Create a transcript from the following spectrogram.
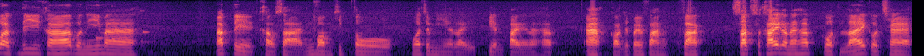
วัสดีครับ วันนี้มาอัปเดตข่าวสารบอมคริปโตว่าจะมีอะไรเปลี่ยนไปนะครับ อะ ก่อนจะไปฟังฝาก Subscribe กันนะครับ กดไลค์กดแชร์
